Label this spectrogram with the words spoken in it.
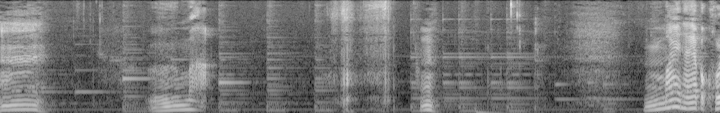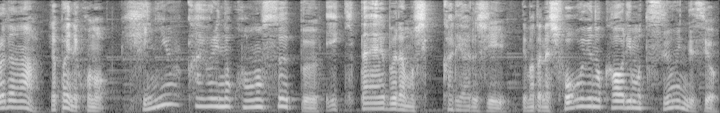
うーん。うま。うん。うまいな。やっぱこれだな。やっぱりね、この、非乳化寄りのこのスープ、液体油もしっかりあるし、で、またね、醤油の香りも強いんですよ。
